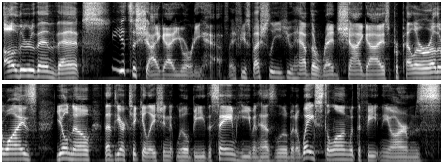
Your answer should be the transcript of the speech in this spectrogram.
other than that, it's a Shy Guy you already have. If you, especially if you have the red Shy Guys, propeller or otherwise, you'll know that the articulation will be the same. He even has a little bit of waist along with the feet and the arms.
